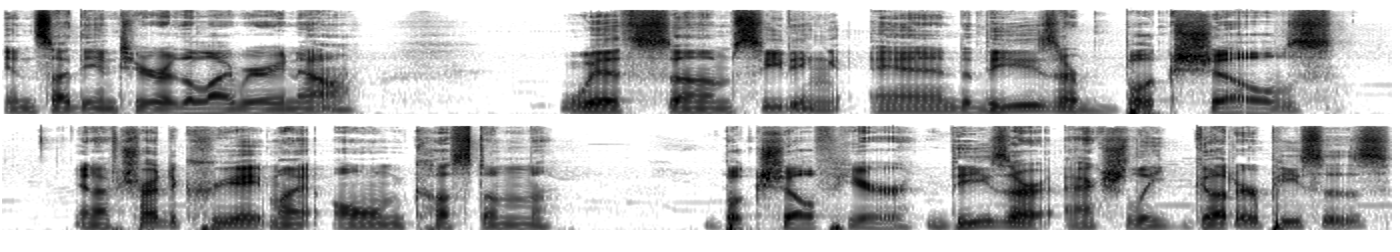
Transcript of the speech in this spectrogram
inside the interior of the library now with some seating. And these are bookshelves. And I've tried to create my own custom bookshelf here. These are actually gutter pieces.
